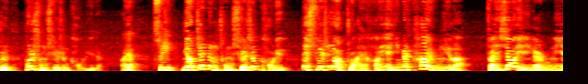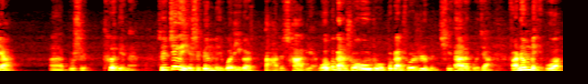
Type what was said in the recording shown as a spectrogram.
是不是从学生考虑的。哎呀，所以你要真正从学生考虑，那学生要转行业应该太容易了，转校也应该容易啊。啊，不是特别难。所以这个也是跟美国的一个大的差别。我不敢说欧洲，不敢说日本，其他的国家。反正美国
